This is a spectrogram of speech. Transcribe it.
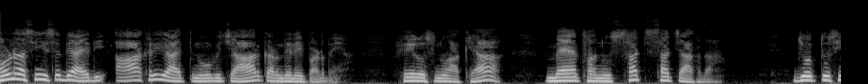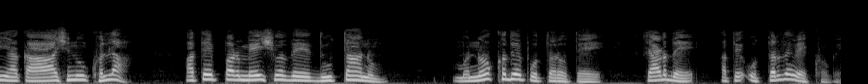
ਹੁਣ ਅਸੀਂ ਇਸ ਅਧਿਆਏ ਦੀ ਆਖਰੀ ਆਇਤ ਨੂੰ ਵਿਚਾਰ ਕਰਨ ਦੇ ਲਈ ਪੜ੍ਹਦੇ ਹਾਂ। ਫਿਰ ਉਸ ਨੂੰ ਆਖਿਆ, ਮੈਂ ਤੁਹਾਨੂੰ ਸੱਚ-ਸੱਚ ਆਖਦਾ ਜੋ ਤੁਸੀਂ ਆਕਾਸ਼ ਨੂੰ ਖੁੱਲਾ ਅਤੇ ਪਰਮੇਸ਼ਵਰ ਦੇ ਦੂਤਾਂ ਨੂੰ ਮਨੁੱਖ ਦੇ ਪੁੱਤਰ ਉਤੇ ਚੜ੍ਹਦੇ ਅਤੇ ਉਤਰਦੇ ਵੇਖੋਗੇ।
